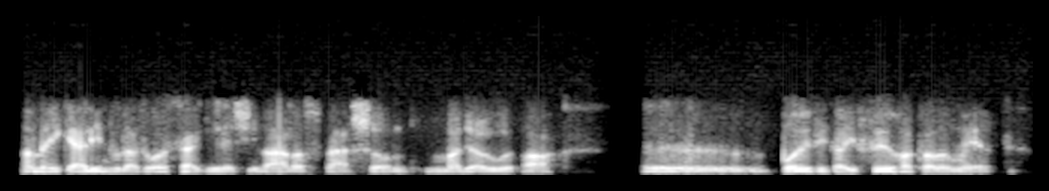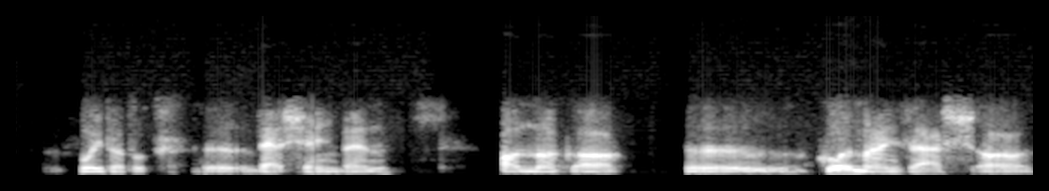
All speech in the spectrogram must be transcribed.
amelyik elindul az országgyűlési választáson, magyarul a politikai főhatalomért folytatott versenyben, annak a kormányzás, az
